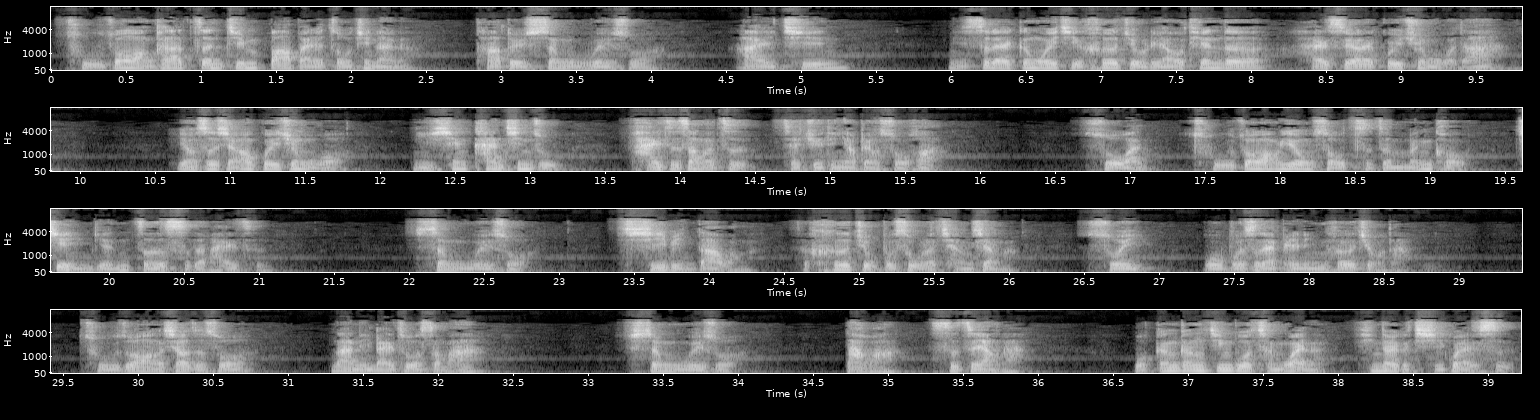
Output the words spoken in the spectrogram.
楚庄王看他正经八百的走进来了，他对申无畏说：“爱卿，你是来跟我一起喝酒聊天的，还是要来规劝我的？要是想要规劝我，你先看清楚牌子上的字，再决定要不要说话。”说完，楚庄王用手指着门口“谏言则死”的牌子。申无畏说：“启禀大王，这喝酒不是我的强项啊，所以。”我不是来陪您喝酒的，楚庄王笑着说：“那你来做什么？”申无畏说：“大王是这样的，我刚刚经过城外呢，听到一个奇怪的事，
